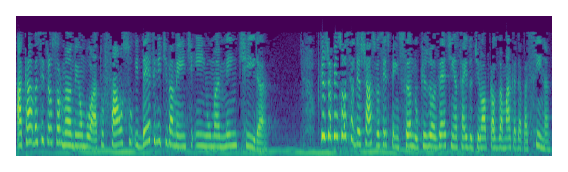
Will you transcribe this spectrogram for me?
acaba se transformando em um boato falso e definitivamente em uma mentira. Porque já pensou se eu deixasse vocês pensando que José tinha saído de lá por causa da marca da vacina?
